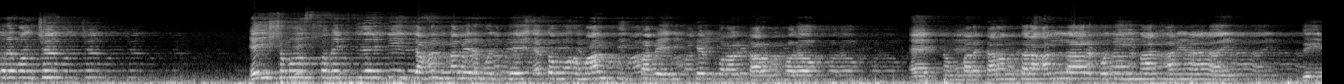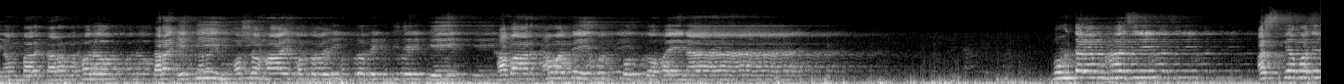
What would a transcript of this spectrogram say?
করে বলছেন এই সমস্ত ব্যক্তিদেরকে জাহান নামের মধ্যে এত মর্মান্তিক ভাবে নিক্ষেপ করার কারণ হলো এক নম্বর কারণ তারা আল্লাহর প্রতি ইমান আনে নাই দুই নম্বর কারণ হলো, তারা এতিম, অসহায় হতদরিদ্র ব্যক্তিদেরকে খাবার খাওয়াতে উদ্বুদ্ধ হয় না। মুহতারাম আজকে আমাদের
